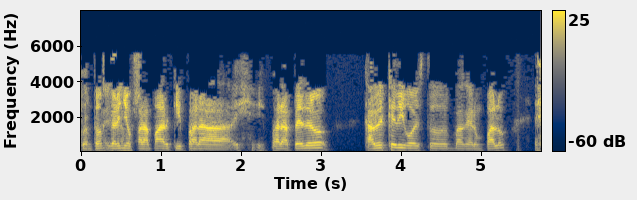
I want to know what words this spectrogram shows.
con todo mi cariño para Mark y para, y para Pedro, cada vez que digo esto va a caer un palo.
